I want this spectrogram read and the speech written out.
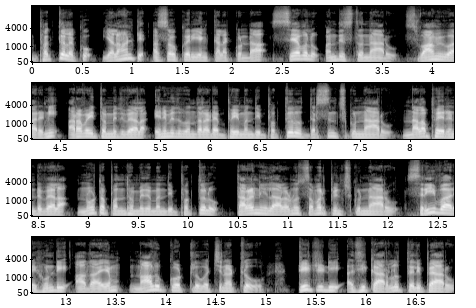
భక్తులకు ఎలాంటి అసౌకర్యం కలగకుండా సేవలు అందిస్తున్నారు. స్వామివారిని అరవై తొమ్మిది వేల ఎనిమిది వందల డెబ్బై మంది భక్తులు దర్శించుకున్నారు. నలభై రెండు వేల నూట పంతొమ్మిది మంది భక్తులు తలనీలాలను సమర్పించుకున్నారు. శ్రీవారి హుండీ ఆదాయం నాలుగు కోట్లు వచ్చినట్లు టీటీడీ అధికారులు తెలిపారు.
